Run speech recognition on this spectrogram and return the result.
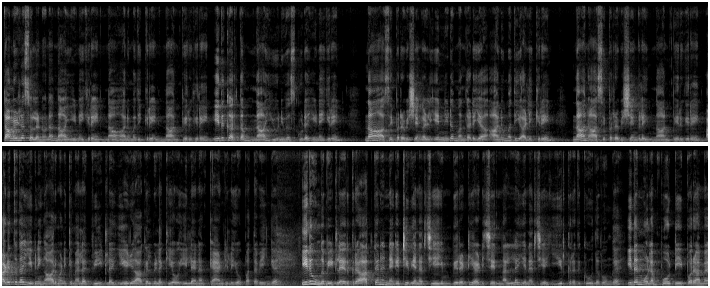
தமிழில் சொல்லணும்னா நான் இணைகிறேன் நான் அனுமதிக்கிறேன் நான் பெறுகிறேன். இதுக்கு அர்த்தம் நான் யூனிவர்ஸ் கூட இணைகிறேன். நான் ஆசைப்படுற விஷயங்கள் என்னிடம் வந்தடைய அனுமதி அளிக்கிறேன். நான் ஆசைப்படுற விஷயங்களை நான் பெறுகிறேன். அடுத்ததாக ஈவினிங் ஆறு மணிக்கு மேலே வீட்டில் ஏழு அகல் விளக்கையோ இல்லைன்னா கேண்டிலையோ பற்ற வைங்க. இது உங்கள் வீட்டில் இருக்கிற அத்தனை நெகட்டிவ் எனர்ஜியையும் விரட்டி அடித்து நல்ல எனர்ஜியை ஈர்க்கிறதுக்கு உதவுங்க. இதன் மூலம் போட்டி பொறாமை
